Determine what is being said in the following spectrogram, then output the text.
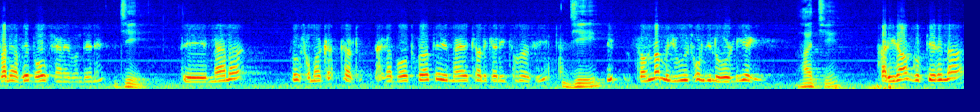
ਸਾਡੇ ਆਪੇ ਬਹੁਤ ਸਿਆਣੇ ਬੰਦੇ ਨੇ। ਜੀ। ਤੇ ਮੈਂ ਨਾ ਉਹ ਸਮਾਂ ਘੱਟ ਹੈਗਾ ਬਹੁਤ ਥੋੜਾ ਤੇ ਮੈਂ ਗੱਲ ਕਹਿਣੀ ਚਾਹੁੰਦਾ ਸੀ ਜੀ। ਸਭ ਨਾਲ ਮਜਬੂਰ ਹੋਣ ਦੀ ਲੋੜ ਨਹੀਂ ਹੈਗੀ। ਹਾਂਜੀ। ਹਰੀਰਾਮ ਗੁਪਤੇ ਨੇ ਨਾ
